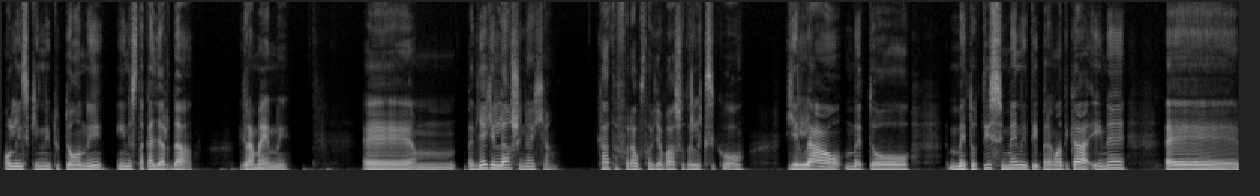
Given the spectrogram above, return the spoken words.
όλη η σκηνή του Τόνι είναι στα καλιαρντά γραμμένη. Ε, μ, παιδιά, γελάω συνέχεια. Κάθε φορά που θα διαβάσω το λεξικό, γελάω με το, με το τι σημαίνει, τι, πραγματικά είναι... Ε,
